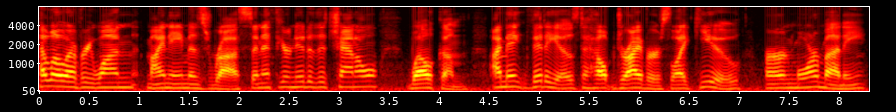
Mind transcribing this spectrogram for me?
Hello everyone, my name is Russ, and if you're new to the channel, welcome. I make videos to help drivers like you earn more money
